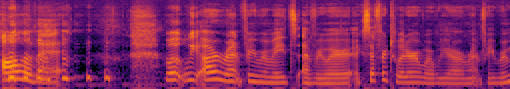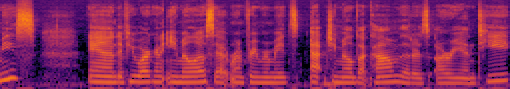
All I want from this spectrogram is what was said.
All of it. Well, we are rent free roommates everywhere except for Twitter, where we are rent free roomies. And if you are going to email us at rentfreeroommates at gmail.com, that is R E N T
